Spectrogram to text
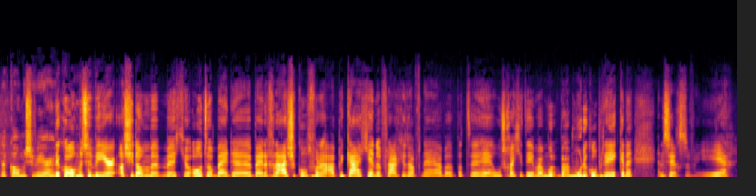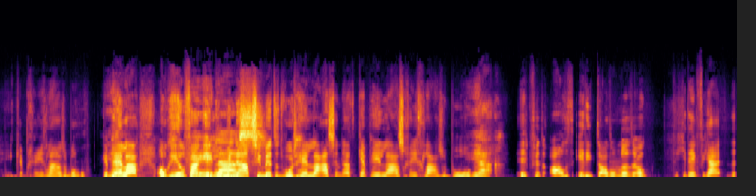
daar komen ze weer. Daar komen ze weer. Als je dan met, met je auto bij de, bij de garage komt voor een APK'tje... en dan vraag je dan van, nou ja, wat, wat, eh, hè, hoe schat je het in? Waar moet, waar moet ik op rekenen? En dan zeggen ze van, ja, ik heb geen glazen bol. Ik heb Ja. hela ook heel vaak in Helaas. combinatie met het woord helaas inderdaad. Ik heb helaas geen glazen bol. Ja, Ik vind het altijd irritant, omdat het ook... Dat je denkt van ja, er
